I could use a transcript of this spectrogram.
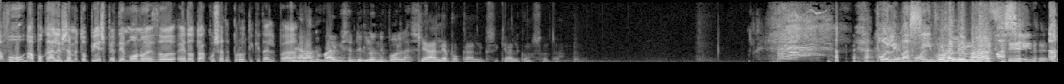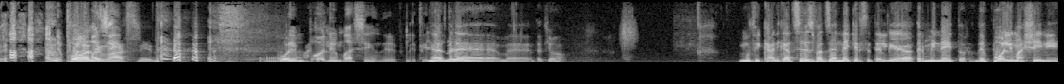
αφού αποκαλύψαμε το PS5 μόνο εδώ, εδώ το ακούσατε πρώτοι κτλ. Ναι, αλλά να το βάλει και στον τίτλο ο Νικόλας. Και άλλη αποκάλυψη και άλλη κονσόλα. Πολύ μασί. Πολύ μας μασί. είναι. Πολύ Πολύ μασί. μας είναι. Πολύ μας. Πολύ μασί, ρε φίλε. Τι Μοιάζει με, με τέτοιο. Μου δει κάνει κάτι σε Σβατζενέκερ σε τελεία Terminator. The Poly Machine.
